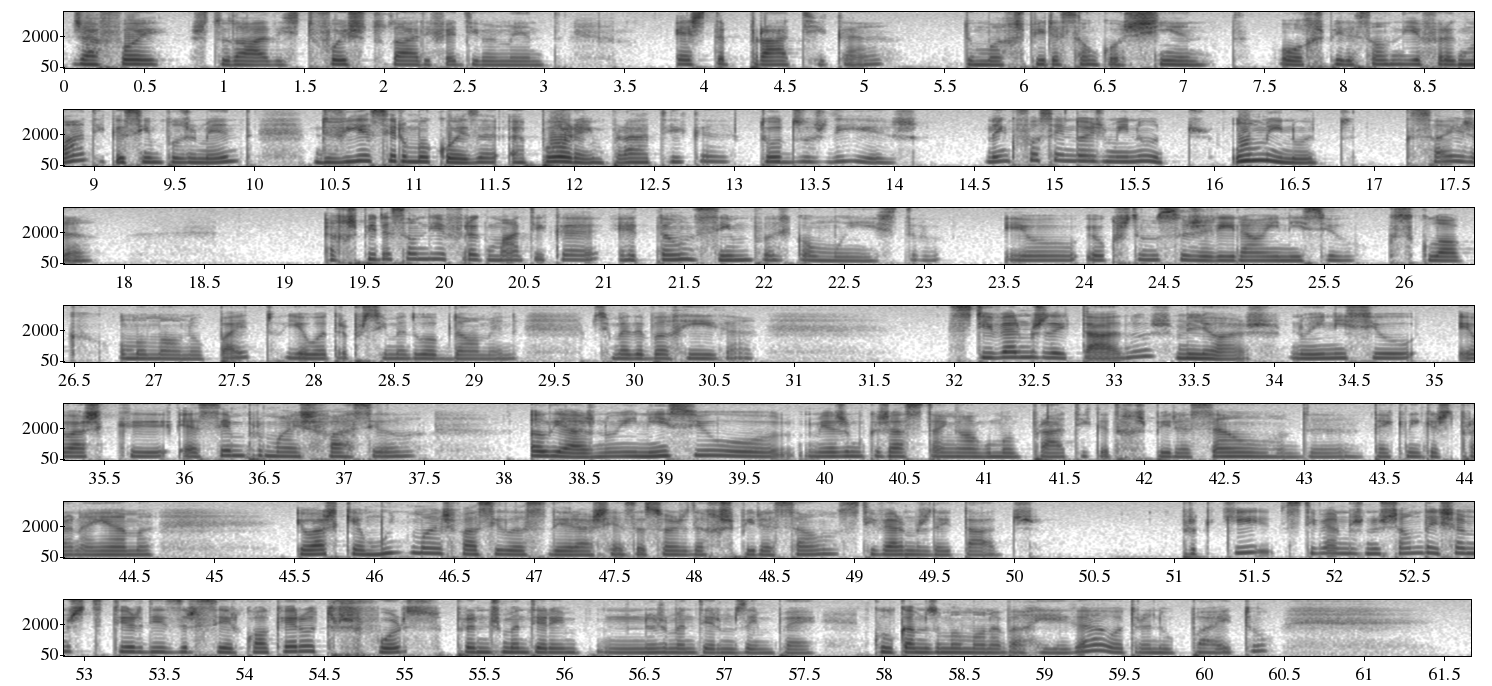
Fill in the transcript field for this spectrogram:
Já foi estudado, isto foi estudado efetivamente esta prática de uma respiração consciente ou a respiração diafragmática simplesmente devia ser uma coisa a pôr em prática todos os dias. Nem que fossem dois minutos, um minuto, que seja. A respiração diafragmática é tão simples como isto. Eu, eu costumo sugerir ao início que se coloque uma mão no peito e a outra por cima do abdômen, por cima da barriga, se estivermos deitados, melhor. No início, eu acho que é sempre mais fácil. Aliás, no início, mesmo que já se tenha alguma prática de respiração, de técnicas de pranayama, eu acho que é muito mais fácil aceder às sensações da respiração se estivermos deitados. Porque aqui, se estivermos no chão, deixamos de ter de exercer qualquer outro esforço para nos, manter em, nos mantermos em pé. Colocamos uma mão na barriga, outra no peito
